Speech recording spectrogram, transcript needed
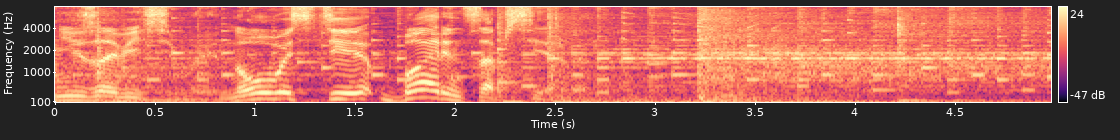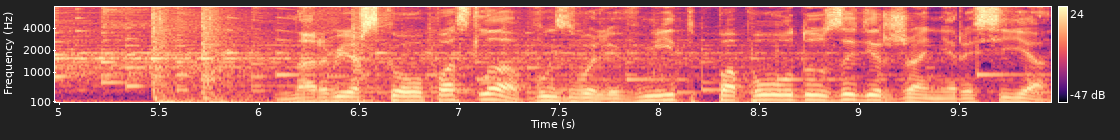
Независимые новости. Барин обсерва Норвежского посла вызвали в МИД по поводу задержания россиян.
